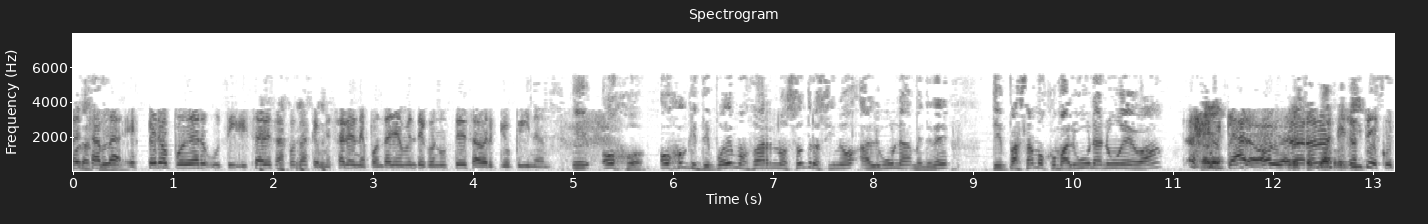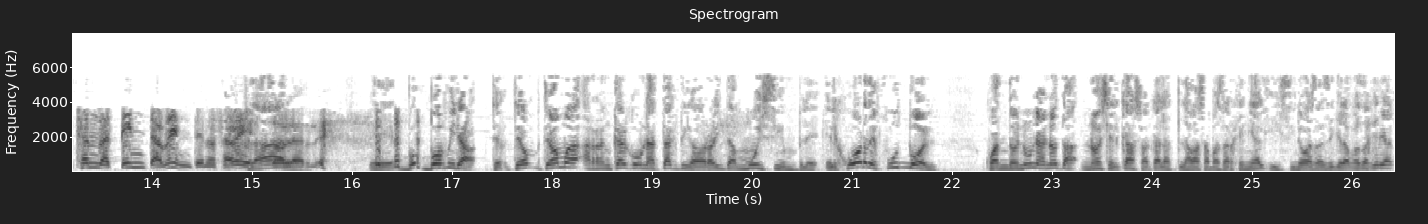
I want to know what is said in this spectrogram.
esta charla. Espero poder utilizar esas cosas que me salen espontáneamente con ustedes, a ver qué opinan. Eh, ojo, ojo que te podemos dar nosotros, sino alguna, ¿me entendés? Te pasamos como alguna nueva. claro, obvio, Tres o no, no, no, es que yo estoy escuchando atentamente, no sabés Claro. hablarle. Eh, vo- vos, mira, te, te- te vamos a arrancar con una táctica ahorita muy simple. El jugador de fútbol, cuando en una nota, no es el caso, acá la, la vas a pasar genial, y si no vas a decir que la pasas genial,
